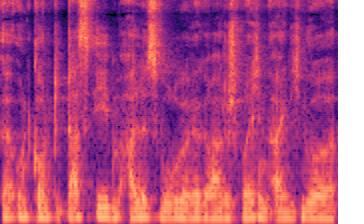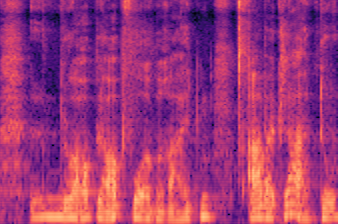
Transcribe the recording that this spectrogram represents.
äh, und konnte das eben alles, worüber wir gerade sprechen, eigentlich nur, nur hoppla hopp vorbereiten. Aber klar, du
